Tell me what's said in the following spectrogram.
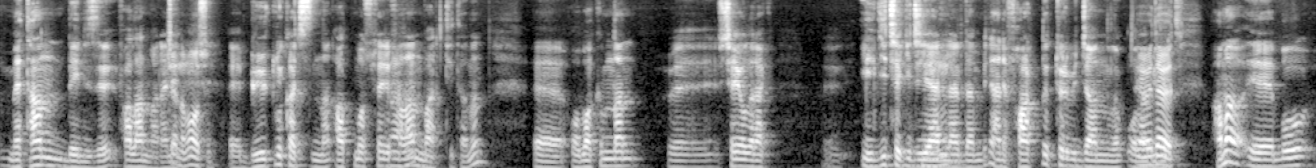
metan denizi falan var. Hani Canım olsun. e, büyüklük açısından atmosferi Aha. falan var Titan'ın. E, o bakımdan e, şey olarak e, ilgi çekici Hı hı. yerlerden biri. Hani farklı tür bir canlılık olabilir. Evet evet. Ama e, bu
